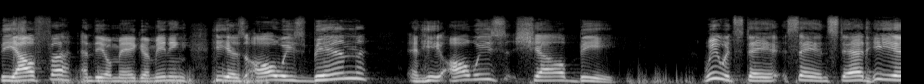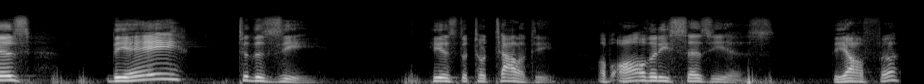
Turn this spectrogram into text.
the Alpha and the Omega, meaning he has always been and he always shall be. We would stay, say instead, he is the A to the Z. He is the totality of all that he says he is the Alpha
